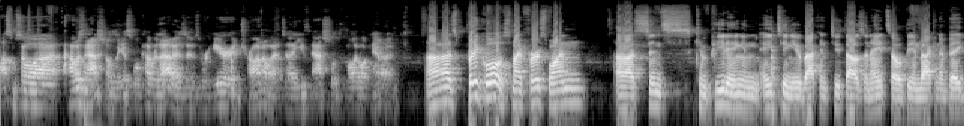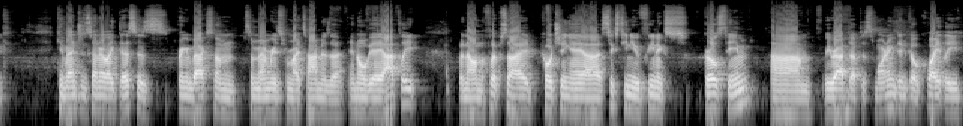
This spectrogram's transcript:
Awesome. So, uh, how was Nationals? I guess we'll cover that as, as we're here in Toronto at uh, Youth Nationals Volleyball Canada. Uh, it's pretty cool. It's my first one uh, since competing in 18U back in 2008. So being back in a big convention center like this is bringing back some some memories from my time as a, an OVA athlete. But now on the flip side, coaching a uh, 16U Phoenix girls team. Um, we wrapped up this morning. Didn't go quietly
